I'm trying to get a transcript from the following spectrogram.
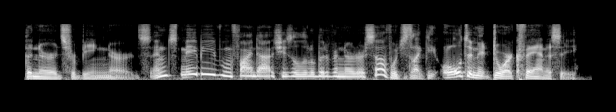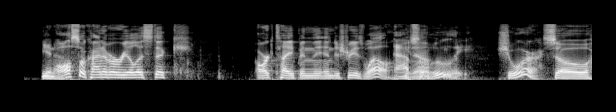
the nerds for being nerds. And maybe even find out she's a little bit of a nerd herself, which is like the ultimate dork fantasy, you know. Also kind of a realistic archetype in the industry as well. Absolutely. You know? Sure. So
